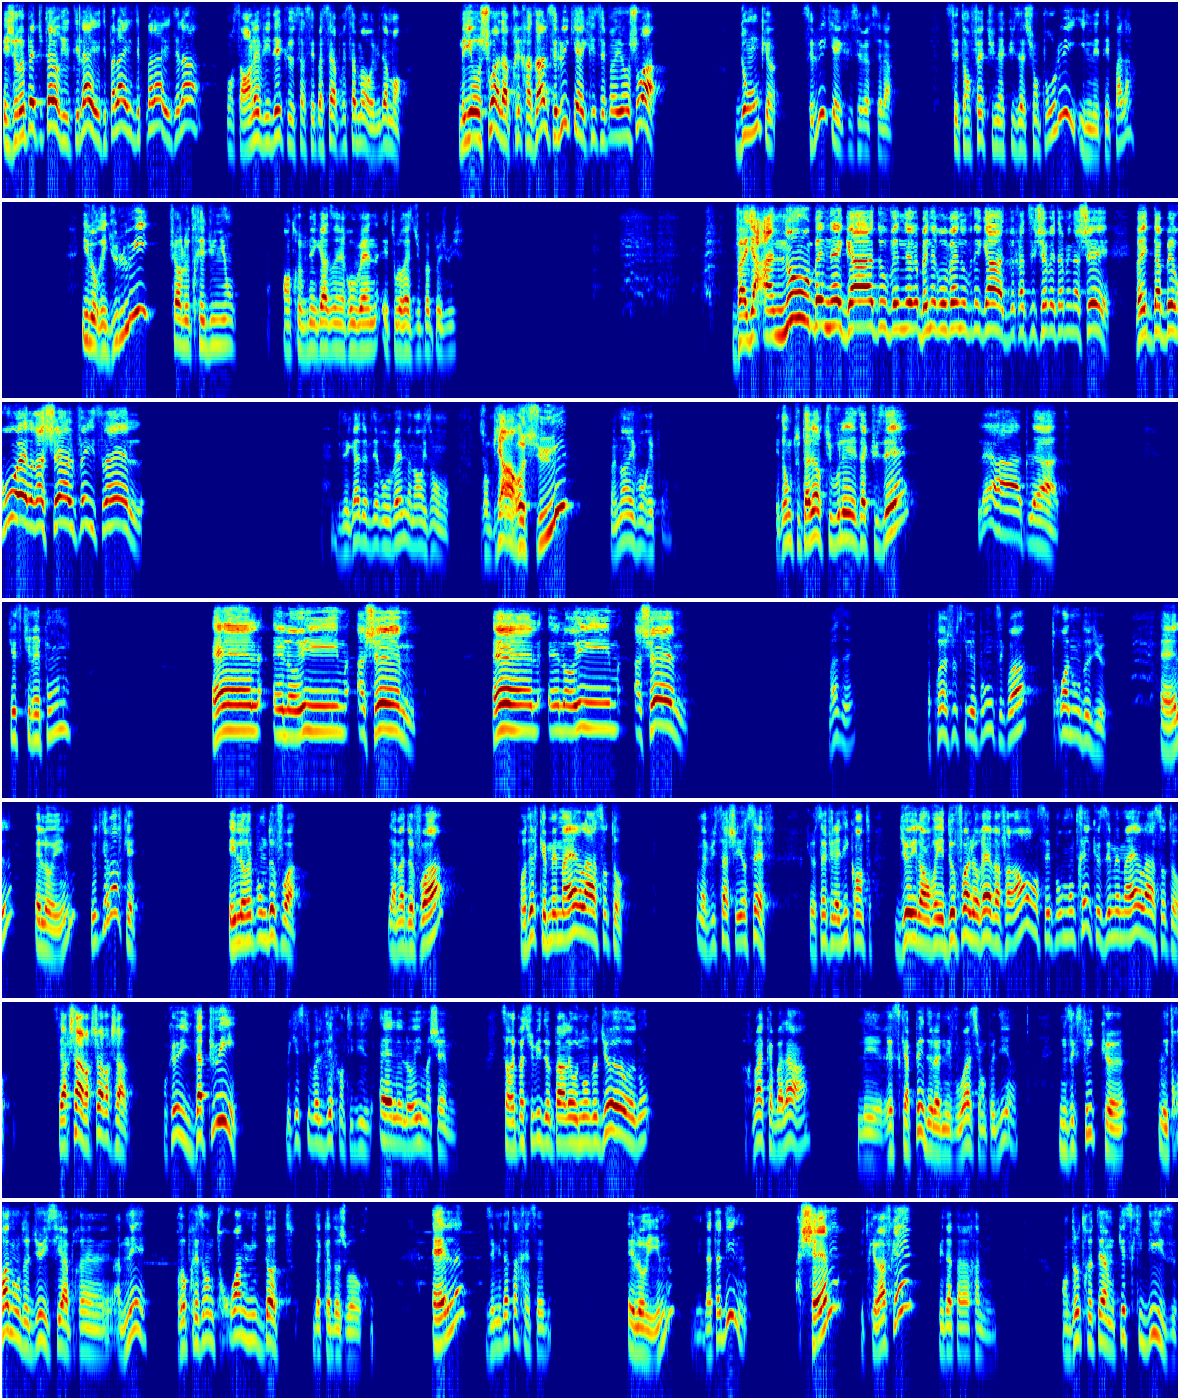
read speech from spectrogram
Et je répète tout à l'heure, il était là, il n'était pas là, il n'était pas là, il était là. Bon, ça enlève l'idée que ça s'est passé après sa mort, évidemment. Mais Yahushua, d'après Chazal, c'est lui qui a écrit ces versets Yahushua. Donc, c'est lui qui a écrit ces versets-là c'est en fait une accusation pour lui. Il n'était pas là. Il aurait dû, lui, faire le trait d'union entre Vnegad et Rouven et tout le reste du peuple juif. ויענו בנגד ובן ראובן ובנגד וחצי שבט המנשה וידברו אל ראשי אלפי ישראל. Bnegad et Rouven, maintenant ils ont, ils ont bien reçu, maintenant ils vont répondre. Et donc tout à l'heure tu voulais les accuser, Léat, Léat. Qu'est-ce qu'ils répondent El Elohim Hashem. El Elohim Hashem. La première chose qu'ils répondent, c'est quoi? Trois noms de Dieu. El, Elohim, Yudkevavke. Et ils le répondent deux fois. La main deux fois, pour dire que Memaer la Soto. On a vu ça chez Yosef. Yosef, il a dit quand Dieu il a envoyé deux fois le rêve à Pharaon, c'est pour montrer que c'est Memaher là à Soto. C'est Arshav, Arshav, Arshav. Donc eux, ils appuient. Mais qu'est-ce qu'ils veulent dire quand ils disent El Elohim Hashem? Ça n'aurait pas suffi de parler au nom de Dieu non Rahma Kabbalah, hein, les rescapés de la névoie, si on peut dire, nous expliquent que les trois noms de Dieu ici amenés représentent trois midot d'Akadosh El, c'est Midat Chesed. Elohim, Midat Adin. Hashem, Midat Rachamim. En d'autres termes, qu'est-ce qu'ils disent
